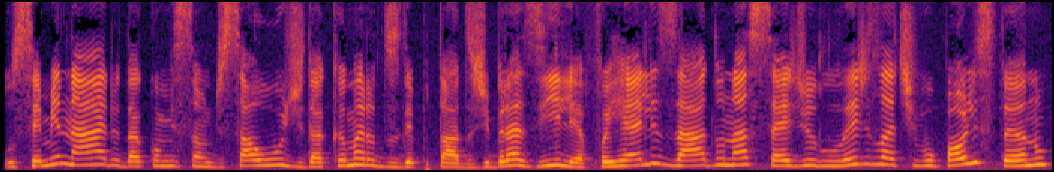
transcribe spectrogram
O seminário da Comissão de Saúde da Câmara dos Deputados de Brasília foi realizado na sede do Legislativo paulistano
